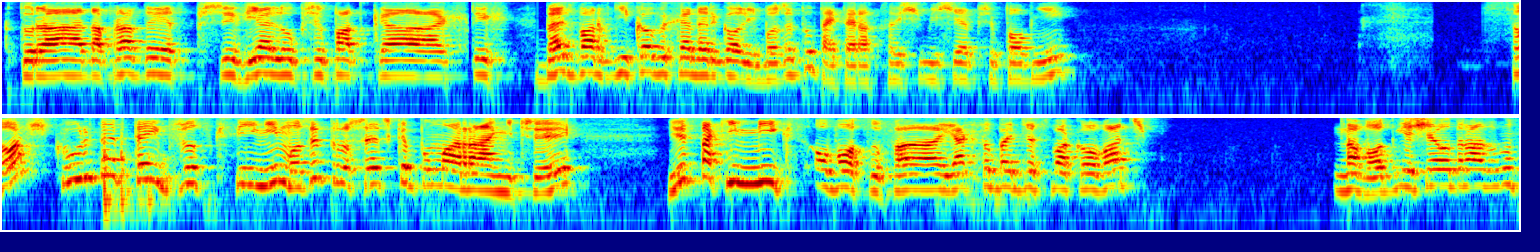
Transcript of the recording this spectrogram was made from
która naprawdę jest przy wielu przypadkach tych bezbarwnikowych energoli. Może tutaj teraz coś mi się przypomni. Coś, kurde, tej brzoskwini, może troszeczkę pomarańczy. Jest taki miks owoców, a jak to będzie smakować? Nawodnię się od razu.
